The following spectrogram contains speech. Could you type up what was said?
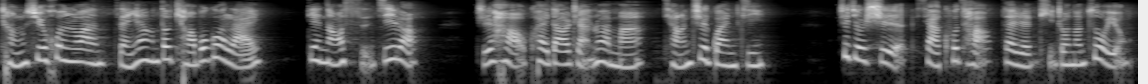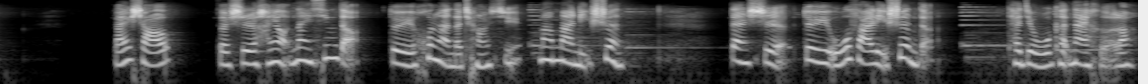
程序混乱，怎样都调不过来。电脑死机了，只好快刀斩乱麻，强制关机。这就是夏枯草在人体中的作用。白芍则是很有耐心的，对混乱的程序慢慢理顺。但是对于无法理顺的，他就无可奈何了。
